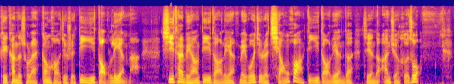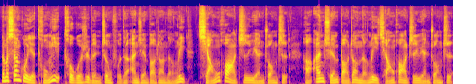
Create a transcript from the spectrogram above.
可以看得出来，刚好就是第一岛链嘛，西太平洋第一岛链，美国就是强化第一岛链的之间的安全合作。那么三国也同意透过日本政府的安全保障能力，强化支援装置。啊，安全保障能力强化支援装置，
